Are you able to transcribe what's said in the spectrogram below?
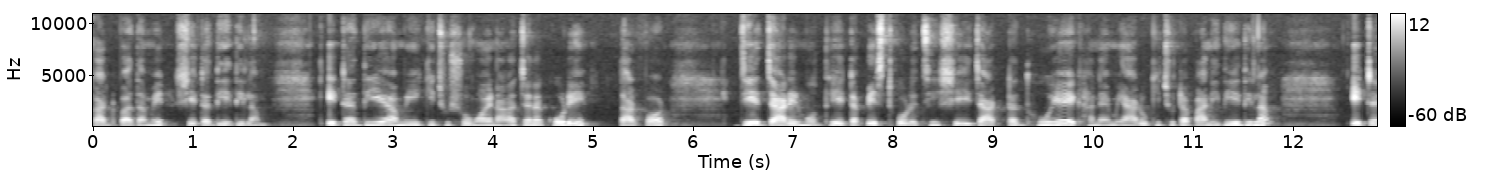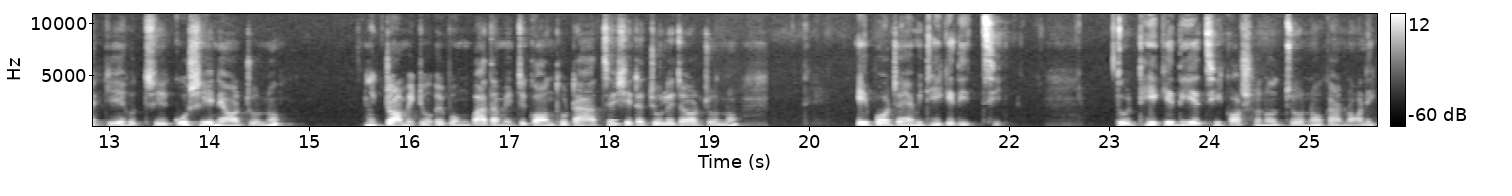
কাঠবাদামের সেটা দিয়ে দিলাম। এটা দিয়ে আমি কিছু সময় নাড়াচাড়া করে তারপর যে জারের মধ্যে এটা পেস্ট করেছি, সেই জারটা ধুয়ে এখানে আমি আরও কিছুটা পানি দিয়ে দিলাম। এটাকে হচ্ছে কষিয়ে নেওয়ার জন্য, টমেটো এবং বাদামের যে গন্ধটা আছে সেটা চলে যাওয়ার জন্য এই পর্যায়ে আমি ঢেকে দিচ্ছি। তো ঢেকে দিয়েছি কষানোর জন্য, কারণ অনেক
